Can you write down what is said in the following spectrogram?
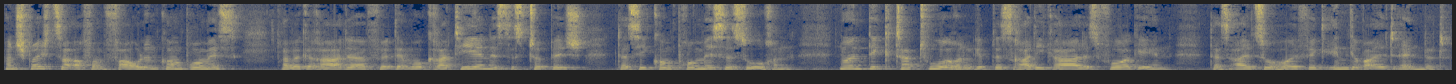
Man spricht zwar auch vom faulen Kompromiss, aber gerade für Demokratien ist es typisch, dass sie Kompromisse suchen. Nur in Diktaturen gibt es radikales Vorgehen, das allzu häufig in Gewalt endet.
